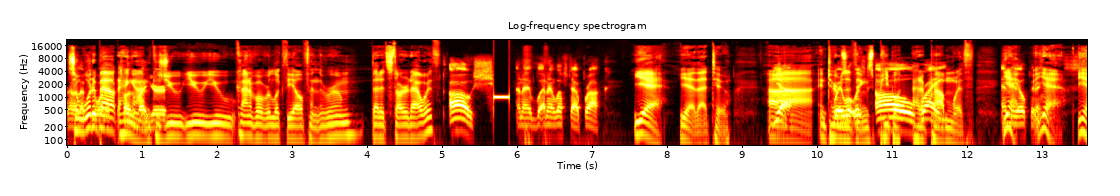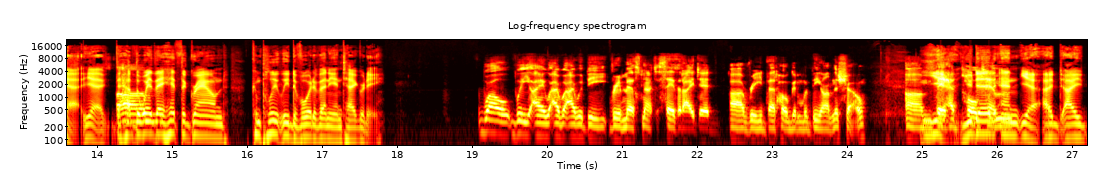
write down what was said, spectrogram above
I don't know So what about? Hang on, your- because you you you kind of overlooked the elephant in the room that it started out with. Oh, shit. And I, and I left out Brock. Yeah, yeah, that too. Uh, Yeah. in terms Wait, of was- things people oh, had a right. problem with. And yeah, the opening. yeah, yeah, yeah. They had the way Um, they hit the ground completely devoid of any integrity. Well, we I, I, I would be remiss not to say that I did uh, read that Hogan would be on the show. Um, they Yeah, had you did, him, and yeah, I I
